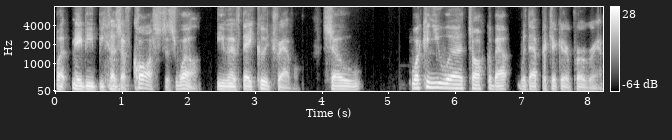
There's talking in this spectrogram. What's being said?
but maybe because of costs as well, even if they could travel. So, what can you uh, talk about with that particular program?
